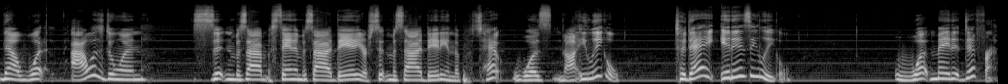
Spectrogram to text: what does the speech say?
now what I was doing, sitting beside, standing beside daddy or sitting beside daddy in the pet was not illegal. Today, it is illegal. What made it different?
